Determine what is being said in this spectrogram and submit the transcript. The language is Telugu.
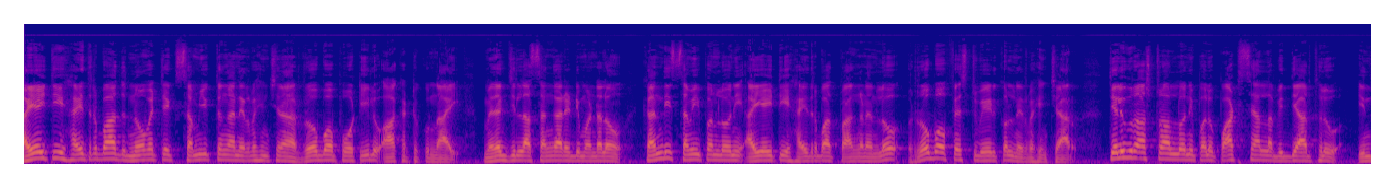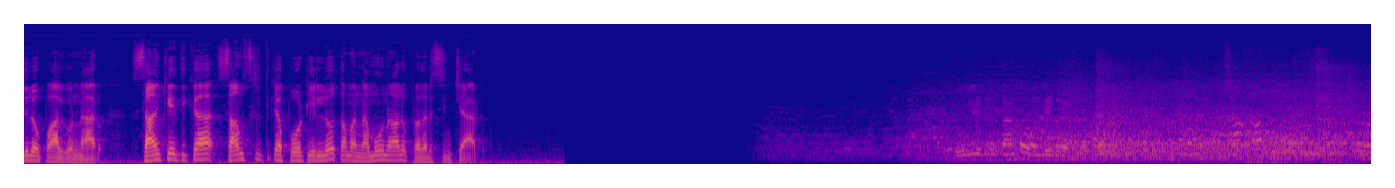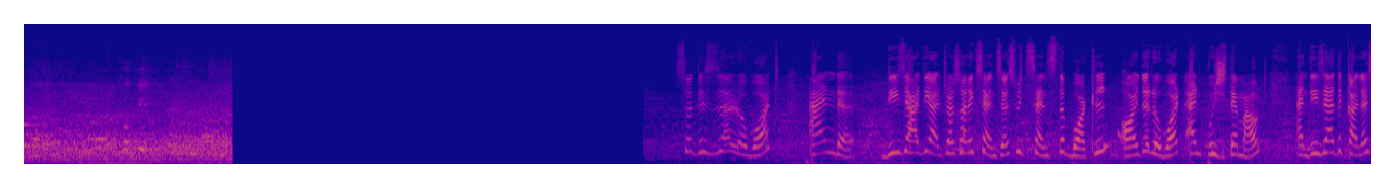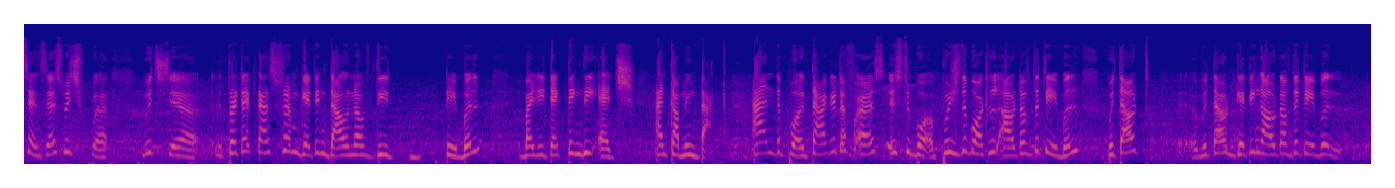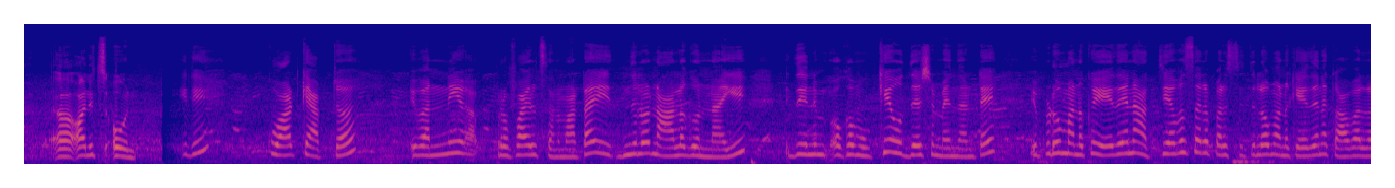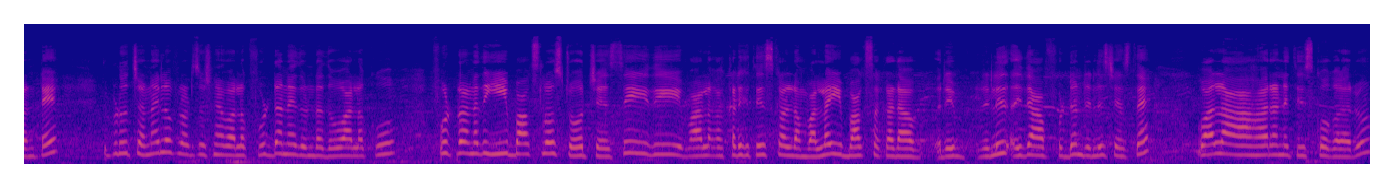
ఐఐటి హైదరాబాద్ నోవటెక్ సంయుక్తంగా నిర్వహించిన రోబో పోటీలు ఆకట్టుకున్నాయి. మెదక్ జిల్లా సంగారెడ్డి మండలం కంది సమీపంలోని ఐఐటి హైదరాబాద్ ప్రాంగణంలో రోబో ఫెస్ట్ వేడుకలు నిర్వహించారు. తెలుగు రాష్ట్రాల్లోని పలు పాఠశాలల విద్యార్థులు ఇందులో పాల్గొన్నారు. సాంకేతిక సాంస్కృతిక పోటీల్లో తమ నమూనాలు ప్రదర్శించారు. Okay. So this is a robot and uh, these are the ultrasonic sensors which sense the bottle or the robot and push them out and these are the color sensors which uh, which uh, protect us from getting down of the table by detecting the edge and coming back and the target of us is to push the bottle out of the table without uh, without getting out of the table uh, on its own. quad quadcopter ఇవన్నీ ప్రొఫైల్స్ అనమాట ఇందులో నాలుగు ఉన్నాయి దీని ఒక ముఖ్య ఉద్దేశం ఏంటంటే ఇప్పుడు మనకు ఏదైనా అత్యవసర పరిస్థితిలో మనకు ఏదైనా కావాలంటే ఇప్పుడు చెన్నైలో ఫ్లడ్స్ వచ్చిన వాళ్ళకు ఫుడ్ అనేది ఉండదు. వాళ్ళకు ఫుడ్ అనేది ఈ బాక్స్లో స్టోర్ చేసి ఇది వాళ్ళ అక్కడికి తీసుకెళ్ళడం వల్ల ఈ బాక్స్ అక్కడ రిలీజ్ ఇది ఆ ఫుడ్ని రిలీజ్ చేస్తే వాళ్ళ ఆహారాన్ని తీసుకోగలరు.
